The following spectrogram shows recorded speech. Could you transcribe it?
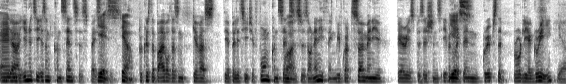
And yeah, unity isn't consensus, basically. yes, yeah, because the Bible doesn't give us the ability to form consensuses on anything. We've got so many various positions, even Yes. within groups that broadly agree. Yeah.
